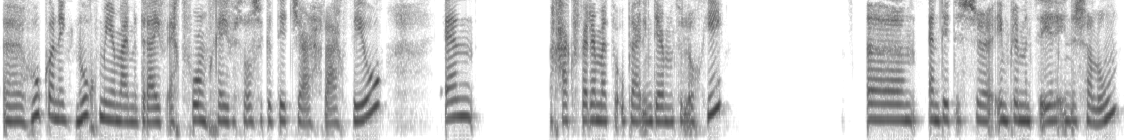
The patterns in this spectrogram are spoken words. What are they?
Uh, hoe kan ik nog meer mijn bedrijf echt vormgeven zoals ik het dit jaar graag wil? En ga ik verder met de opleiding dermatologie. Um, en dit is uh, implementeren in de salon.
